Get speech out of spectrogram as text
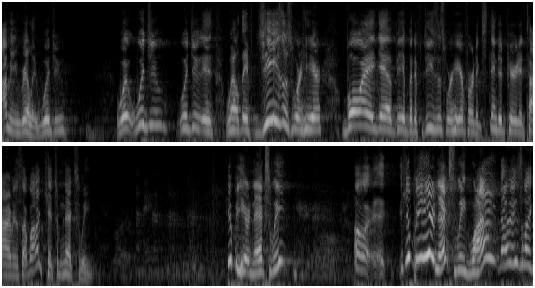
I mean, really, would you? Would, would you? Would you? Is, well, if Jesus were here, boy, yeah, be, but if Jesus were here for an extended period of time, it's like, well, I'll catch him next week. He'll be here next week. Oh, uh, he'll be here next week. Why? I it's like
